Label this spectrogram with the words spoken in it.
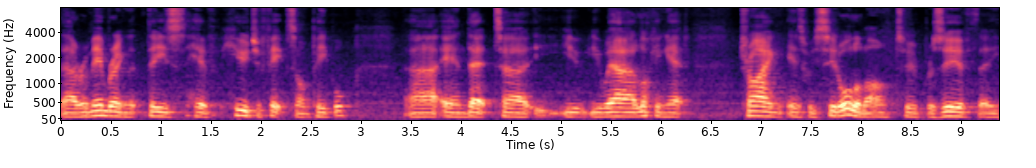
uh, remembering that these have huge effects on people uh, and that uh, you, you are looking at trying, as we said all along, to preserve the,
